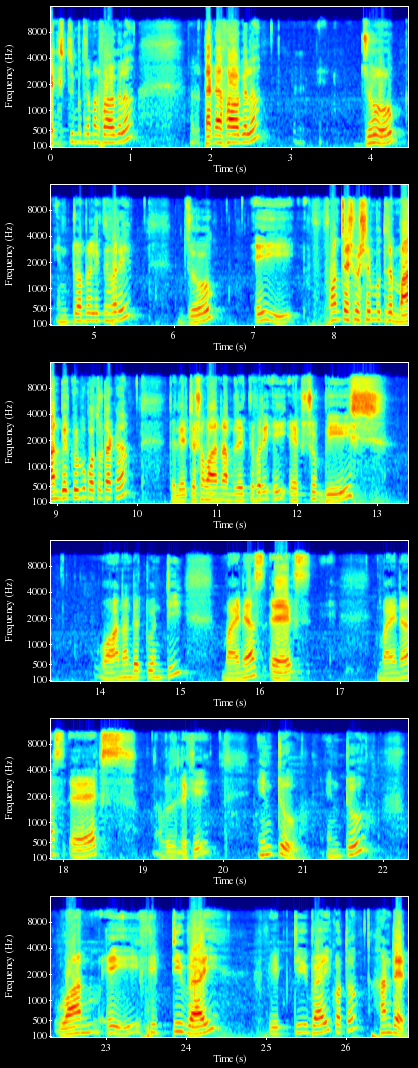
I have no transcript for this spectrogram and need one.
একটি মুদ্রা মান পাওয়া গেল। টাকা পাওয়া গেল। যোগ ইন্টু আমরা লিখতে পারি, যোগ, এই পঞ্চাশ পয়সার মুদ্রার মান বের করব কত টাকা? তাহলে একটা সমান আমরা লিখতে পারি, এই একশো বিশ one hundred twenty minus x minus x আমরা যদি লিখি ইন্টু ইন্টু ওয়ান এই ফিফটি বাই ফিফটি বাই কত? Hundred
